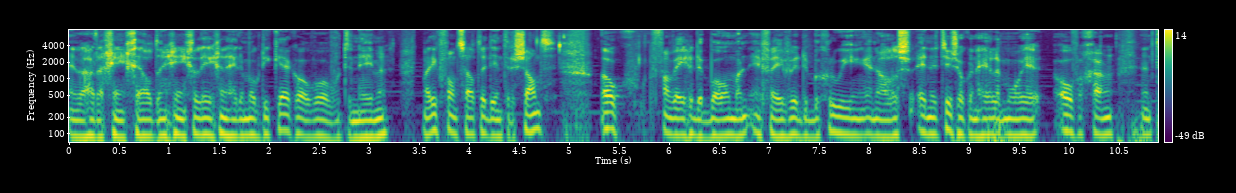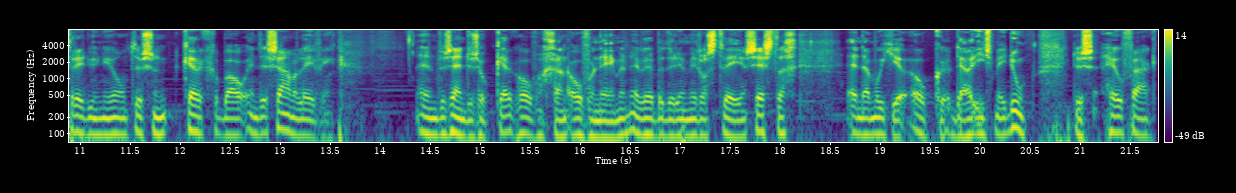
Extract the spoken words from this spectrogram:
En we hadden geen geld en geen gelegenheid om ook die kerk over te nemen. Maar ik vond ze altijd interessant. Ook vanwege de bomen en vanwege de begroeiing en alles. En het is ook een hele mooie overgang, een trade tussen kerkgebouw en de samenleving. En we zijn dus ook kerkhoven gaan overnemen. En we hebben er inmiddels 62. En daar moet je ook eh, daar iets mee doen. Dus heel vaak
